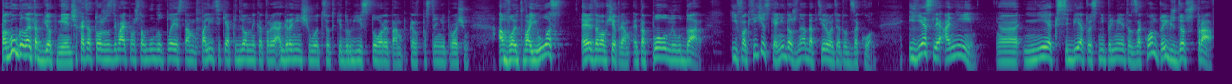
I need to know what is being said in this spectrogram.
По Google это бьет меньше, хотя тоже задевает, потому что в Google Play там политики определенные, которые ограничивают все-таки другие сторы там к распространению и прочим. А вот в iOS это вообще прям, это полный удар. И фактически они должны адаптировать этот закон. И если они э, не к себе, то есть не применят этот закон, то их ждет штраф.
